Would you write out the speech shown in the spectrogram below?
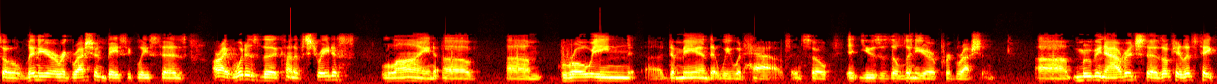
So linear regression basically says, all right, what is the kind of straightest line of um, growing uh, demand that we would have? And so it uses a linear progression. Uh, moving average says, okay, let's take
